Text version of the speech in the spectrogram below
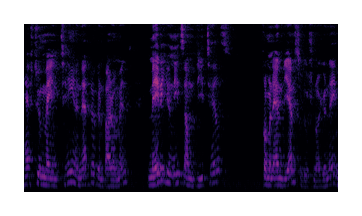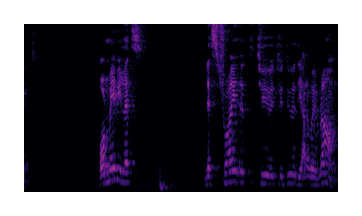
have to maintain a network environment, maybe you need some details from an MDM solution or you name it. Or maybe let's let's try it to, to do it the other way around.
